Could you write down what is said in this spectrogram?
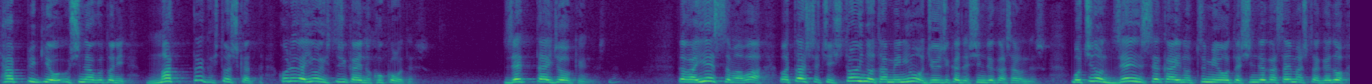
100匹を失うことに全く等しかった。これが良い羊飼いの心です。絶対条件ですね。だからイエス様は私たち一人のためにも十字架で死んでくださるんです。もちろん全世界の罪を負って死んでくださいましたけど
